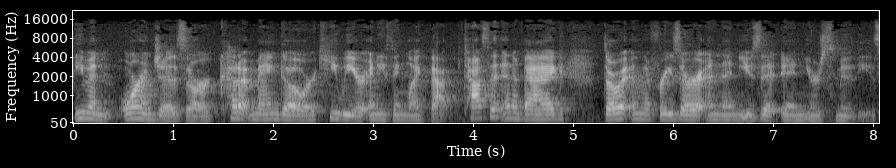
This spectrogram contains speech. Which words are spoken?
even oranges or cut up mango or kiwi or anything like that. Toss it in a bag, throw it in the freezer, and then use it in your smoothies.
